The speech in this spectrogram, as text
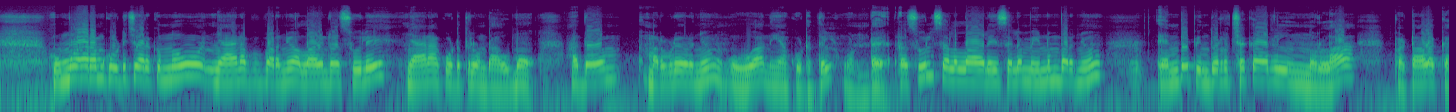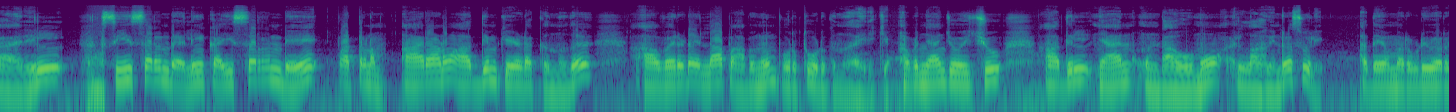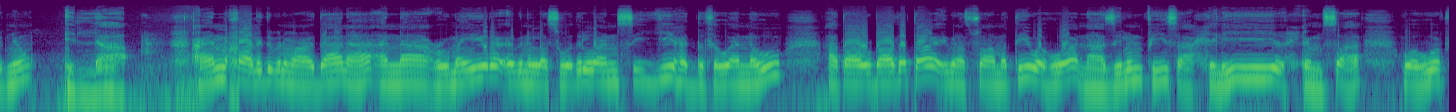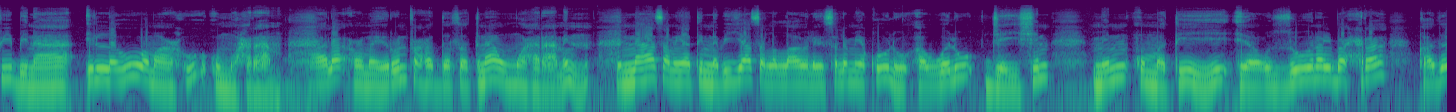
ഉമ്മുഹറം കൂട്ടിച്ചേർക്കുന്നു. ഞാനപ്പോൾ പറഞ്ഞു അള്ളാഹുവിന്റെ റസൂൽ ഞാൻ ആ കൂട്ടത്തിൽ ഉണ്ടാവുമോ? അദ്ദേഹം മറുപടി പറഞ്ഞു ഉവ്വ നീ ആ കൂട്ടത്തിൽ ഉണ്ട്. റസൂൽ സല്ലാ അലൈഹി സ്വലം വീണ്ടും പറഞ്ഞു എന്റെ പിന്തുടർച്ചക്കാരിൽ നിന്നുള്ള പട്ടാളക്കാരിൽ സീസറിന്റെ അല്ലെങ്കിൽ കൈസറിന്റെ പട്ടണം ആരാണോ ആദ്യം കീഴടക്കുന്നത് അവരുടെ എല്ലാ പാപങ്ങളും പുറത്തു കൊടുക്കുന്നതായിരിക്കും. അപ്പം ഞാൻ ചോദിച്ചു അതിൽ ഞാൻ ഉണ്ടാവുമോ? അള്ളാഹുവിന്റെ റസൂലി. അദ്ദേഹം മറുപടി പറഞ്ഞു ഇല്ല. عن خالد بن معدان أن عمير بن الأسود الأنسي حدثه أنه أتى عبادة بن الصامت وهو نازل في ساحل حمص وهو في بناء له ومعه أم حرام. قال عمير فحدثتنا أم حرام إنها سمعت النبي صلى الله عليه وسلم يقول أول جيش من أمتي يغزون البحر قد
